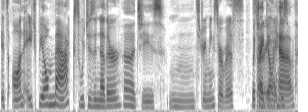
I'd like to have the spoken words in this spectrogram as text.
it's on HBO Max, which is another Oh, geez, mm, streaming service. which I don't just- have.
